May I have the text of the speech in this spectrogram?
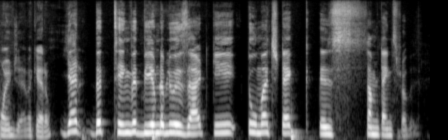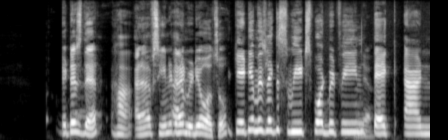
पॉइंट जो है मैं कह रहा हूँ यार the thing with B M W is that कि too much tech is sometimes trouble it is there huh. and i've seen it and in a video also ktm is like the sweet spot between yeah. tech and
